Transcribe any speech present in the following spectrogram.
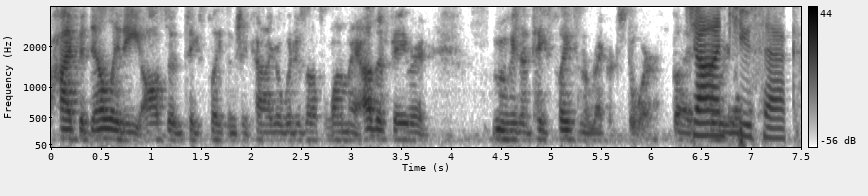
High Fidelity also takes place in Chicago, which is also one of my other favorite movies that takes place in a record store. But John there we go. Cusack.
